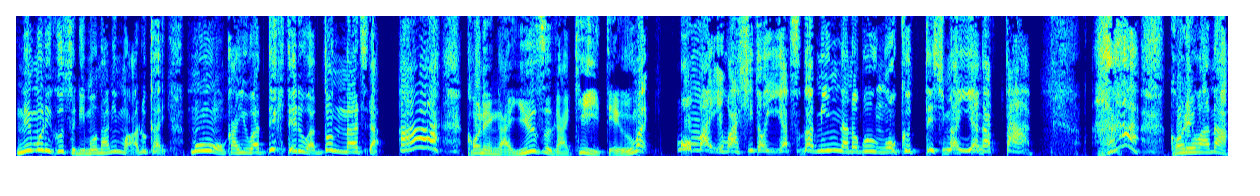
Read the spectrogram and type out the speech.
眠り薬も何もあるかい。もうおかゆはできてるわ、どんな味だ。ああ、これが柚子が効いてうまい。お前はひどい奴だ。みんなの分を食ってしまいやがった。はあ、これはな、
